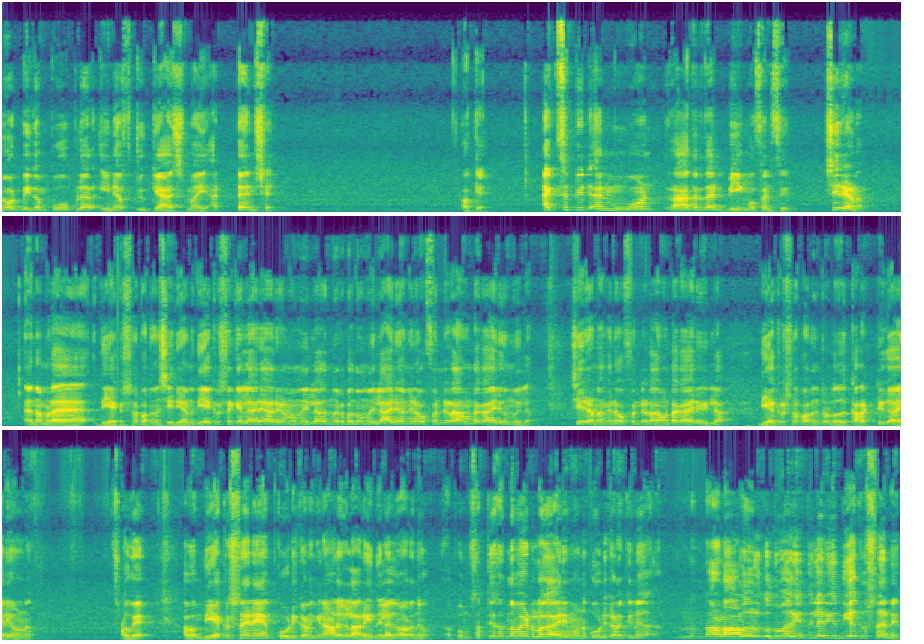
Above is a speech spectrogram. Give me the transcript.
not become popular enough to catch my attention. Okay accept it and move on rather than being offensive ശരിയാണ്. നമ്മുടെ ദിയകൃഷ്ണ പറഞ്ഞത് ശരിയാണ്. ദിയകൃഷ്ണയ്ക്ക് എല്ലാവരും അറിയണമെന്നില്ല അത് നിർബന്ധമൊന്നുമില്ല. ആരും അങ്ങനെ ഒഫൻഡഡ് ആവേണ്ട കാര്യമൊന്നുമില്ല. ശരിയാണ് അങ്ങനെ ഒഫൻഡഡ് ആവേണ്ട കാര്യമില്ല. ദിയകൃഷ്ണ പറഞ്ഞിട്ടുള്ളത് കറക്റ്റ് കാര്യമാണ്. ഓക്കെ. അപ്പം ദിയകൃഷ്ണനെ കോടിക്കണക്കിന് ആളുകൾ അറിയുന്നില്ല എന്ന് പറഞ്ഞു. അപ്പം സത്യസന്ധമായിട്ടുള്ള കാര്യമാണ്. കോടിക്കണക്കിന് ഉള്ള ആളുകൾക്കൊന്നും അറിയത്തില്ലായിരിക്കും ദിയകൃഷ്ണനെ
